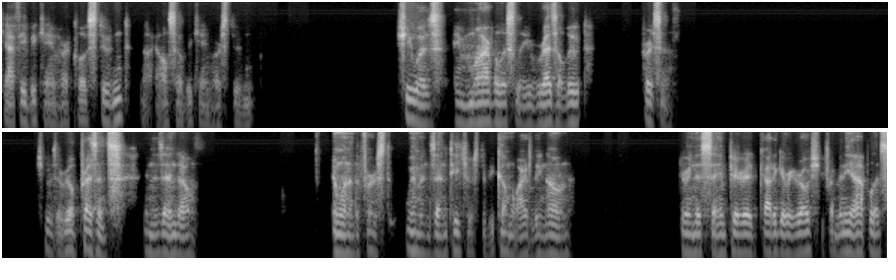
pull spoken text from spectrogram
Kathy became her close student. I also became her student. She was a marvelously resolute person. She was a real presence in the Zendo. and one of the first women Zen teachers to become widely known. During this same period, Katagiri Roshi from Minneapolis,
